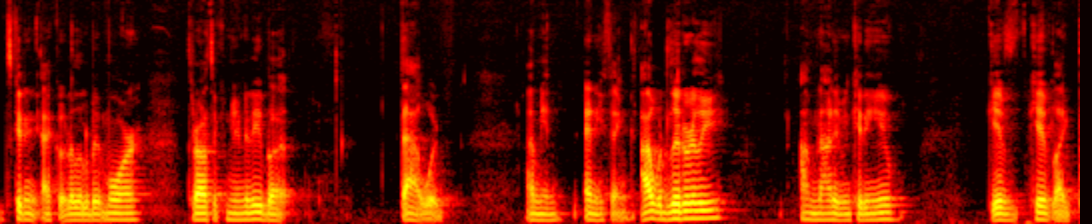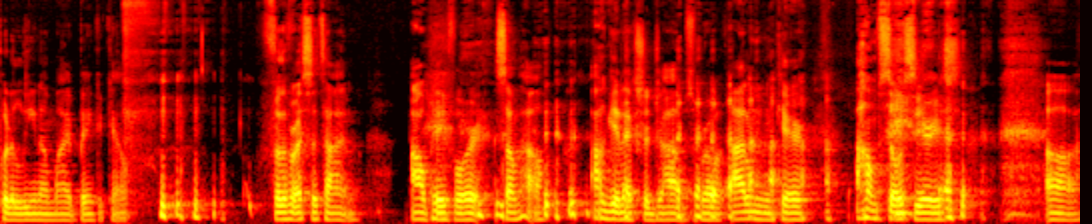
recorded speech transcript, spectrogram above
it's getting echoed a little bit more throughout the community, but that would, I mean, anything. I would literally, I'm not even kidding you, give give like put a lien on my bank account for the rest of the time. I'll pay for it somehow. I'll get extra jobs, bro. I don't even care. I'm so serious. Uh,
